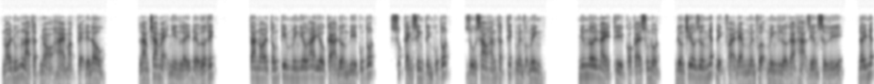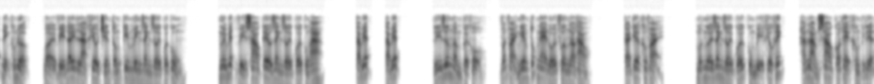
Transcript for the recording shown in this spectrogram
Nói đúng là thật nhỏ hải mặc kệ đến đâu. Làm cha mẹ nhìn lấy đều ưa thích. Ta nói tống kim minh yêu ai yêu cả đường đi cũng tốt, xúc cảnh sinh tình cũng tốt, dù sao hắn thật thích nguyên phượng minh. Nhưng nơi này thì có cái xung đột, đường chiêu dương nhất định phải đem nguyên phượng minh lừa gạt hạ giếng xử lý, đây nhất định không được, bởi vì đây là khiêu chiến tống kim minh danh giới cuối cùng. Ngươi biết vì sao kêu danh giới cuối cùng a? Ta biết ta biết. Lý dương ngầm cười khổ, vẫn phải nghiêm túc nghe đối phương lao thao. Cái kia không phải. Một người danh giới cuối cùng bị khiêu khích hắn làm sao có thể không kịch liệt?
